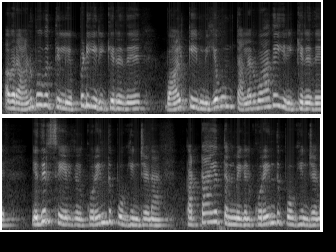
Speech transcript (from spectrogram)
அவர் அனுபவத்தில் எப்படி இருக்கிறது? வாழ்க்கை மிகவும் தளர்வாக இருக்கிறது. எதிர் செயல்கள் குறைந்து போகின்றன. கட்டாயத்தன்மைகள் குறைந்து போகின்றன.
